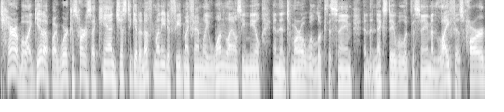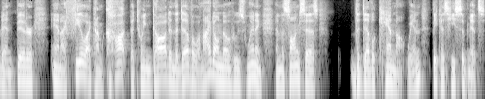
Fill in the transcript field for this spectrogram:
terrible. I get up, I work as hard as I can just to get enough money to feed my family one lousy meal. And then tomorrow will look the same. And the next day will look the same. And life is hard and bitter. And I feel like I'm caught between God and the devil and I don't know who's winning. And the song says, the devil cannot win because he submits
